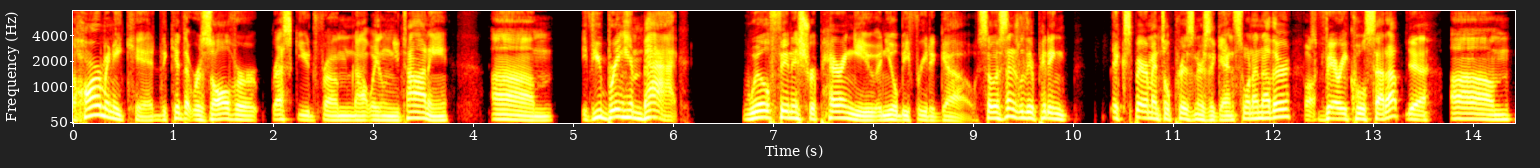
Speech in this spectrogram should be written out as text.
the Harmony kid, the kid that Resolver rescued from not Weyland-Yutani, um, if you bring him back, we'll finish repairing you and you'll be free to go. So essentially, they're pitting experimental prisoners against one another. It's a very cool setup. Yeah. Um,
